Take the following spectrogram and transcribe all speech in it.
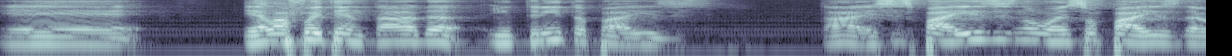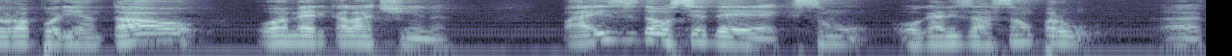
é, ela foi tentada em 30 países. Tá? Esses países não são países da Europa Oriental ou América Latina. Países da OCDE, que são Organização para o, a,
